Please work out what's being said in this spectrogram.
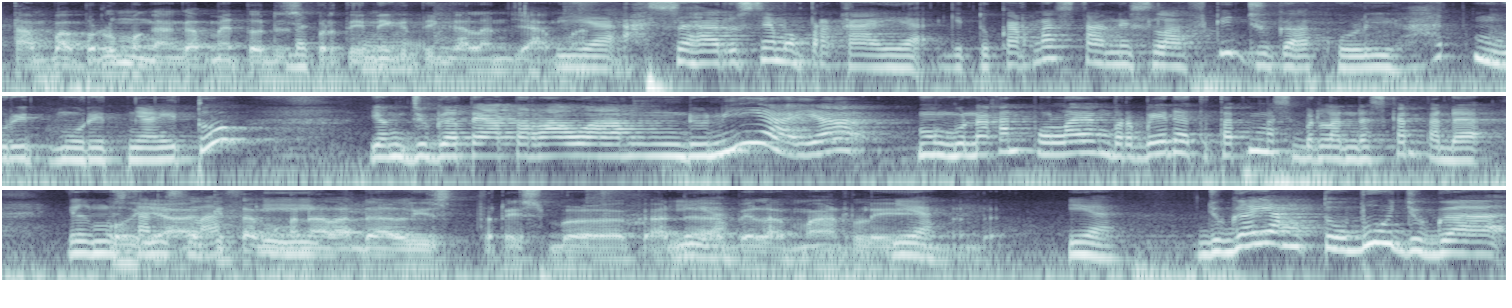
tanpa perlu menganggap metode seperti ini ketinggalan zaman. Iya, seharusnya memperkaya gitu. Karena Stanislavski juga aku lihat murid-muridnya itu yang juga teaterawan dunia ya menggunakan pola yang berbeda tetapi masih berlandaskan pada ilmu Oh ya, Stanislavski. kita mengenal ada Liz Trisberg, ada Iya. Bella Marlin, Iya. ada Iya. Juga yang tubuh juga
